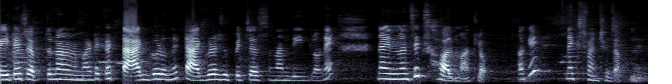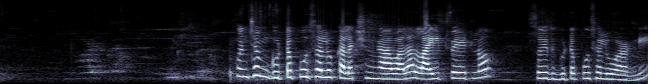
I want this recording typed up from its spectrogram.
వెయిటే చెప్తున్నాను అనమాట ఇక్కడ ట్యాగ్ కూడా ఉంది. ట్యాగ్ కూడా చూపించేస్తున్నాను దీంట్లోనే. నైన్ వన్ సిక్స్ హాల్ మార్క్లో ఓకే? నెక్స్ట్ వన్ చూద్దాం. కొంచెం గుట్టపూసలు కలెక్షన్ కావాలా? లైట్ వెయిట్లో సో ఇది గుట్టపూసలు అండి.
